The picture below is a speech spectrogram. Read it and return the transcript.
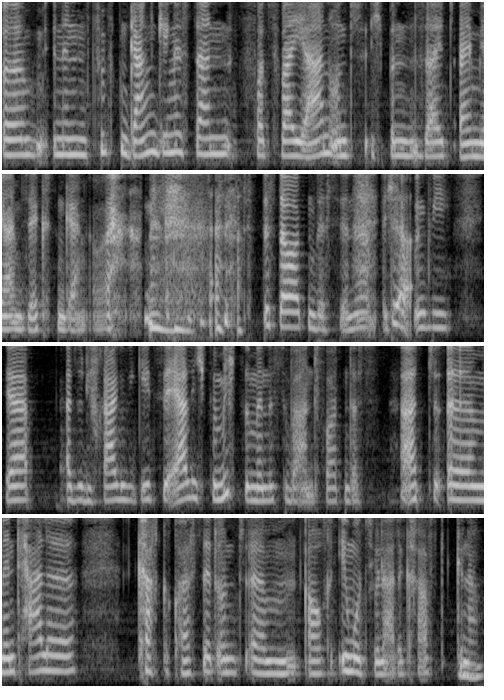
ähm, in den fünften Gang ging es dann vor zwei Jahren und ich bin seit einem Jahr im sechsten Gang. Aber das, das, dauert ein bisschen. Ne? Ich ja. habe irgendwie, ja, also die Frage, wie geht's dir ehrlich, für mich zumindest zu beantworten, das hat äh, mentale Kraft gekostet und ähm, auch emotionale Kraft. Genau. Mhm.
